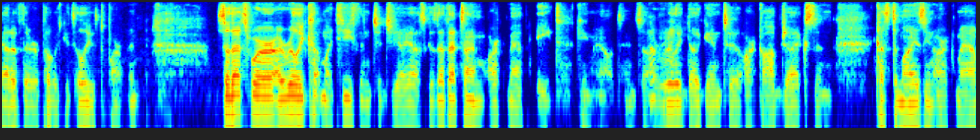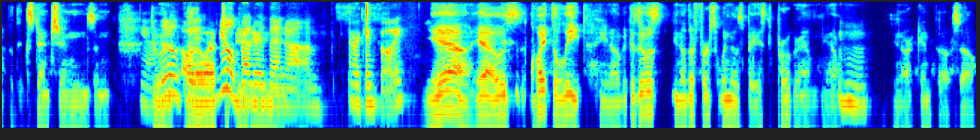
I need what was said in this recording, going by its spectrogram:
out of their public utilities department. So that's where I really cut my teeth into GIS because at that time ArcMap 8 came out. And so Okay. I really dug into Arc objects and customizing ArcMap with extensions and Yeah, a doing little bit, little better than um, Arc Info, eh? Yeah, yeah, it was quite the leap, you know, because it was, you know, their first Windows-based program, you know, hmm in ArcInfo. So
